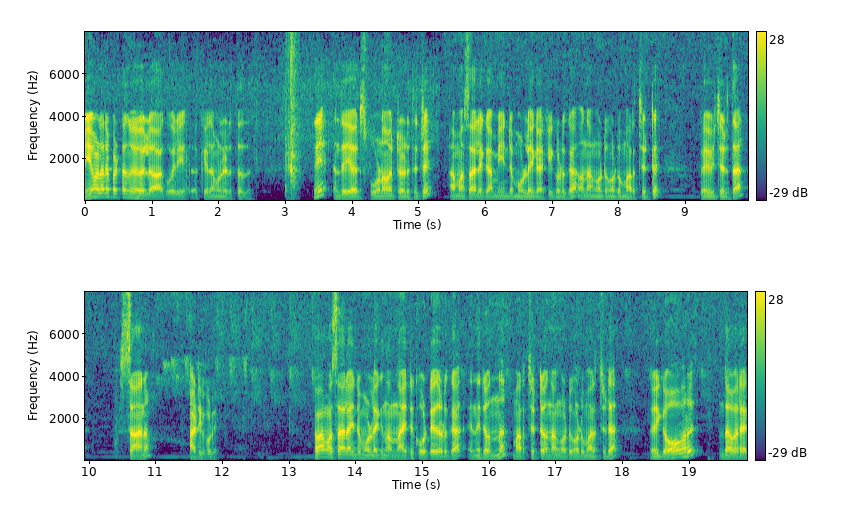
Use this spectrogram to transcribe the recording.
മീൻ വളരെ പെട്ടെന്ന് വേവല്ലോ ആഗോലി ഒക്കെ നമ്മൾ എടുത്തത്. ഇനി എന്ത് ചെയ്യുക ഒരു സ്പൂണോ മറ്റോ എടുത്തിട്ട് ആ മസാലയൊക്കെ ആ മീനിന്റെ മുകളിലേക്ക് ആക്കി കൊടുക്കുക. ഒന്ന് അങ്ങോട്ടും ഇങ്ങോട്ടും മറിച്ചിട്ട് വേവിച്ചെടുത്താൽ സാധനം അടിപൊളി. അപ്പോൾ ആ മസാല അതിന്റെ മുകളിലേക്ക് നന്നായിട്ട് കോട്ട് ചെയ്ത് കൊടുക്കുക. എന്നിട്ട് ഒന്ന് മറിച്ചിട്ട് ഒന്ന് അങ്ങോട്ടും ഇങ്ങോട്ടും മറിച്ചിടുക. ഓവർ എന്താ പറയുക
